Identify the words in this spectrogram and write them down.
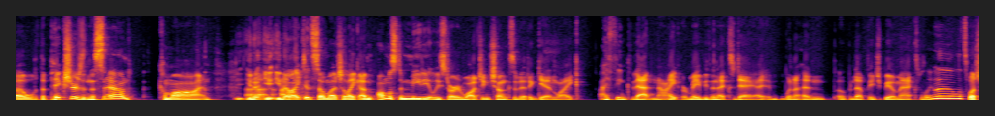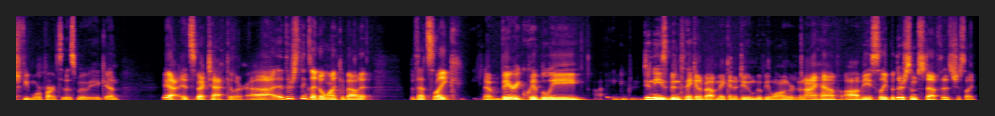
Uh, with the pictures and the sound. Come on. You know, you, you know, I liked it so much. Like I'm almost immediately started watching chunks of it again. Like I think that night or maybe the next day, I went ahead and opened up HBO Max. I was like, well, let's watch a few more parts of this movie again. Yeah, it's spectacular. Uh, there's things I don't like about it, but that's like you know very quibbly. Denis been thinking about making a Dune movie longer than I have, obviously. But there's some stuff that's just like,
